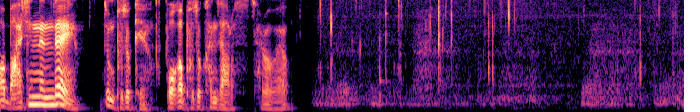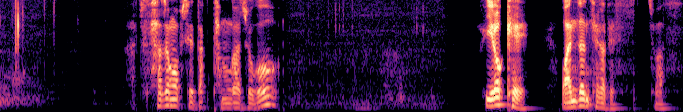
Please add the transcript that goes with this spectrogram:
어, 맛있는데 좀 부족해요. 뭐가 부족한지 알았어. 잘 봐봐요. 아주 사정없이 딱 담가주고 이렇게 완전체가 됐어. 좋았어.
